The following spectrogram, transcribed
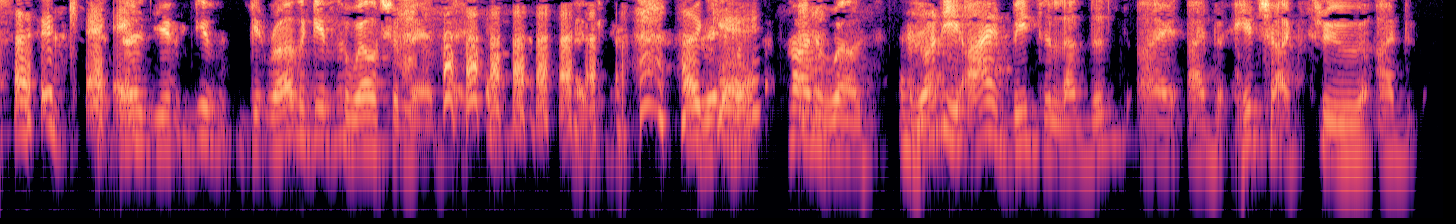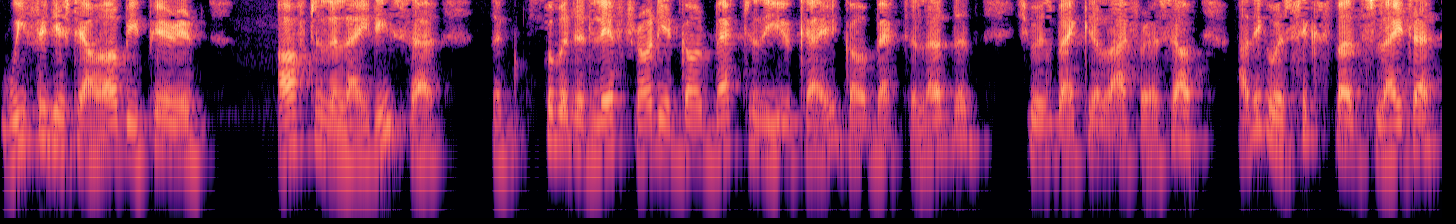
okay. And you give, get, rather give the Welsh a bad name. okay. okay. Part of Wales. Roni, I had been to London. I, I'd hitchhiked through, I'd, we finished our army period after the ladies, so the woman had left. Roni had gone back to the UK, gone back to London. She was making a life for herself. I think it was six months later,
